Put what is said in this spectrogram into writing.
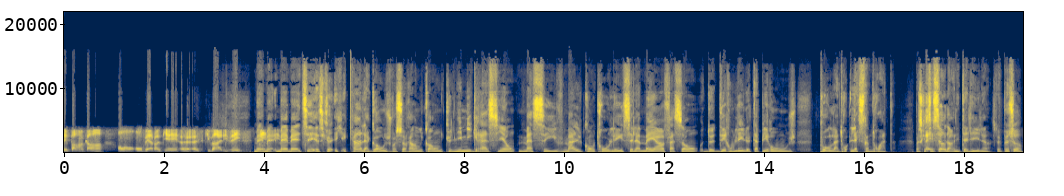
sait pas encore. On, on verra bien euh, ce qui va arriver. Mais, mais, mais, mais, tu sais, est-ce que quand la gauche va se rendre compte qu'une immigration massive, mal contrôlée, c'est la meilleure façon de dérouler le tapis rouge pour la dro l'extrême droite? Parce que Ben- c'est ça, dans l'Italie, là. C'est un peu ça.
